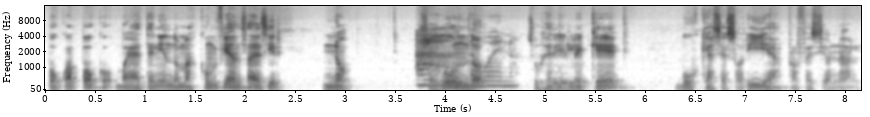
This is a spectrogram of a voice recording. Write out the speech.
poco a poco vaya teniendo más confianza, decir, no, Ah, Segundo, bueno. sugerirle que busque asesoría profesional,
